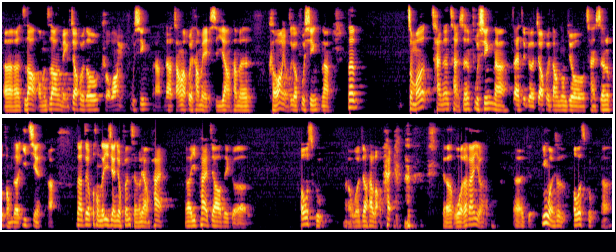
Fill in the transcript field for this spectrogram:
呃知道我们知道每个教会都渴望有复兴啊，那长老会他们也是一样，他们渴望有这个复兴啊，那怎么才能产生复兴呢？在这个教会当中就产生了不同的意见啊，那这个不同的意见就分成了两派。呃，一派叫这个 old school 啊，我叫它老派，呃，我的翻译了，呃，英文是 old school 啊，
